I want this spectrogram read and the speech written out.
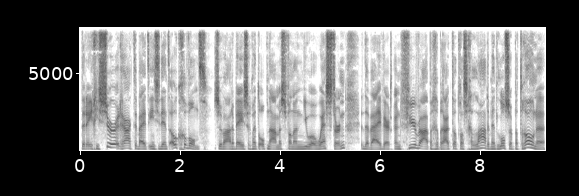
De regisseur raakte bij het incident ook gewond. Ze waren bezig met de opnames van een nieuwe western. Daarbij werd een vuurwapen gebruikt dat was geladen met losse patronen.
